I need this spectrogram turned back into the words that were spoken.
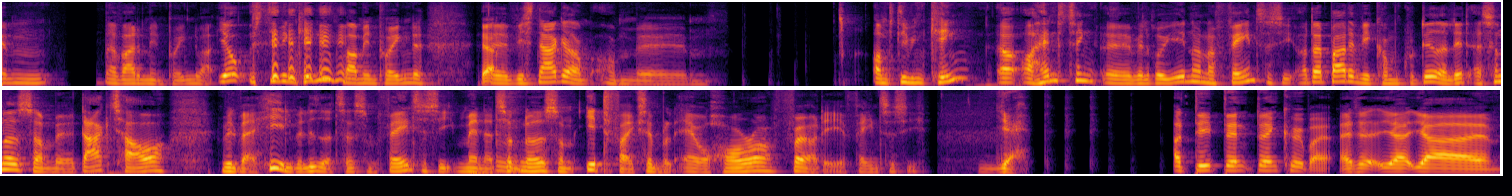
Øhm, hvad var det, min pointe var? Jo, Stephen King var min pointe. Ja. øh, vi snakkede om, om, øh, om Stephen King, og, og hans ting øh, vil ryge ind under fantasy, og der bare det, vi konkluderede lidt, at sådan noget som øh, Dark Tower vil være helt valid at tage som fantasy, men at sådan Mm. noget som It for eksempel er jo horror, før det er fantasy. Ja. Og det, den, den køber jeg. Altså, jeg, jeg øh,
